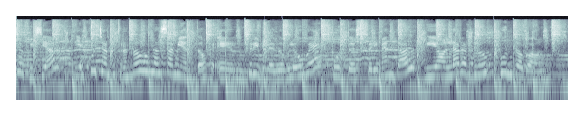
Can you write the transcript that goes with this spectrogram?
Oficial y escucha nuestros nuevos lanzamientos en www.experimental-labelgroup.com.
